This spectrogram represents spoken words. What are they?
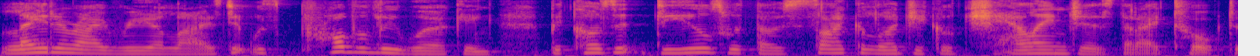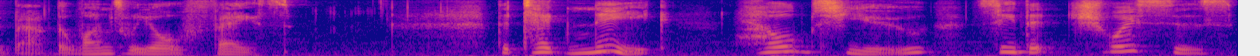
Later, I realized it was probably working because it deals with those psychological challenges that I talked about, the ones we all face. The technique helps you see that choices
